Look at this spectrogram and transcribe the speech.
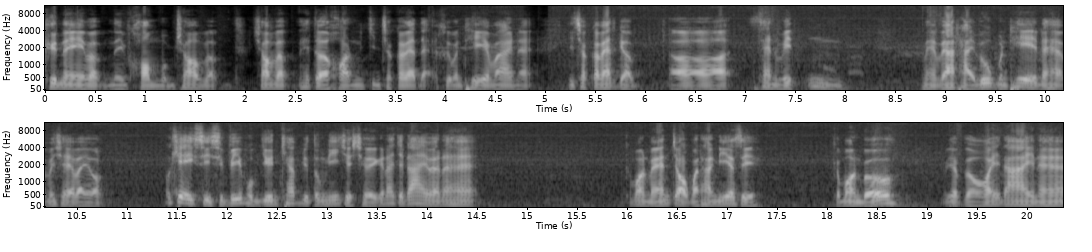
คือในแบบในคอมผมชอบแบบชอบแบบให้ตัวละครกินช็อกโกแลตอะคือมันเท่มากนะ กินช็อกโกแลตกับเอ่อแซนด์วิชอืม แหม่เวลาถ่ายรูปมันเท่นะฮะ ไม่ใช่อะไรหรอก โอเค อีก 40 วิผมยืนแคปอยู่ตรงนี้เฉยๆ ก็น่าจะได้แล้วนะฮะ Come on man จอกมาทางนี้สิ Come on bro เรียบร้อยได้นะฮะ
